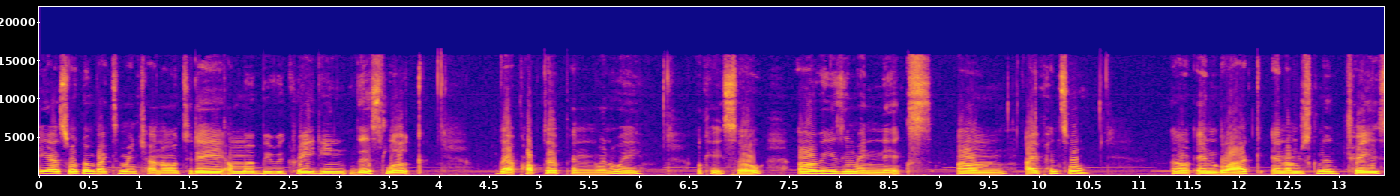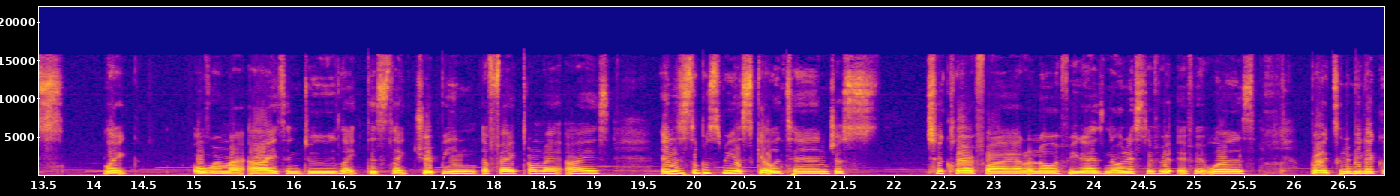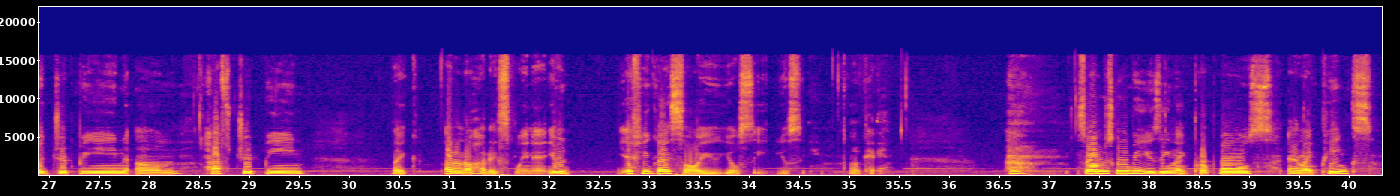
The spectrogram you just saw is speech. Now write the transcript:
Hey guys, welcome back to my channel. Today I'm going to be recreating this look that popped up and went away. Okay, so I'm going to be using my NYX um, eye pencil uh, in black and I'm just going to trace like over my eyes and do like this like dripping effect on my eyes. And this is supposed to be a skeleton just to clarify. I don't know if you guys noticed if it, if it was, but it's going to be like a dripping, um, half dripping like I don't know how to explain it. You, if you guys saw, you you'll see. You'll see. Okay. so I'm just gonna be using like purples and like pinks,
